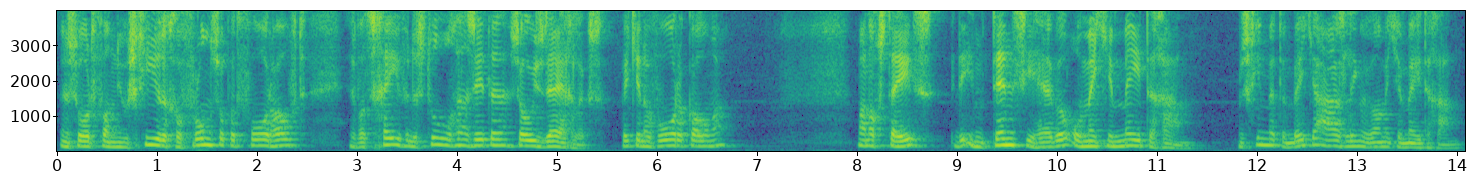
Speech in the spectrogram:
een soort van nieuwsgierige frons op het voorhoofd, wat scheef in de stoel gaan zitten, zoiets dergelijks. Beetje naar voren komen, maar nog steeds de intentie hebben om met je mee te gaan. Misschien met een beetje aarzeling, maar wel met je mee te gaan.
